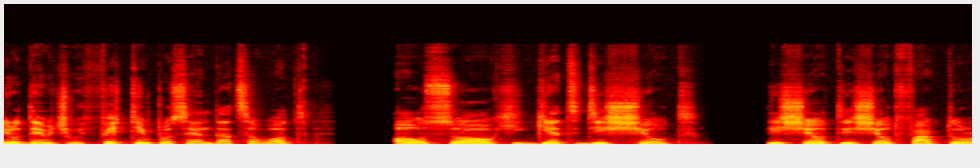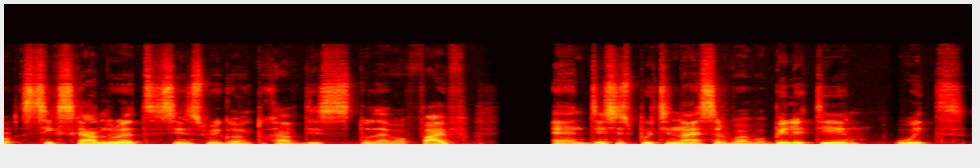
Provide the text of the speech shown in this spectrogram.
hero damage with 15% that's a lot also he gets this shield. This shield is shield factor 600 since we're going to have this to level 5 and this is pretty nice survivability with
